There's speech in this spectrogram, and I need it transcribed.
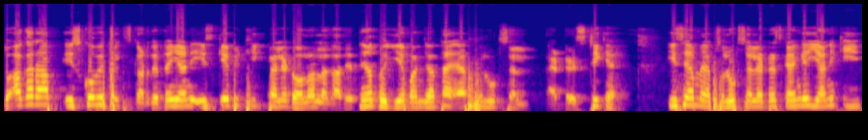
तो अगर आप इसको भी फिक्स कर देते हैं, यानी इसके भी ठीक पहले डॉलर लगा देते हैं तो ये बन जाता है एब्सोलूट सेल एड्रेस ठीक है? इसे हम एब्सोलूट सेल एड्रेस कहेंगे, यानी कि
